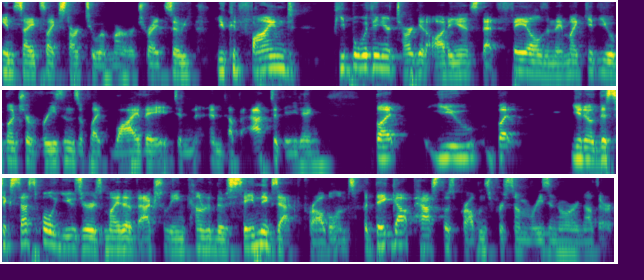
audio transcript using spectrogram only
insights like start to emerge right? So you could find people within your target audience that failed and they might give you a bunch of reasons of like why they didn't end up activating but you but you know the successful users might have actually encountered those same exact problems but they got past those problems for some reason or another.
